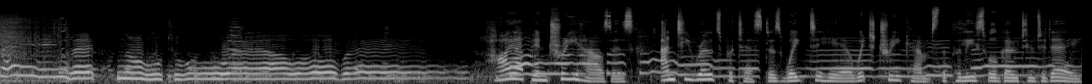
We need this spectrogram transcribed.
saying to. High up in tree houses, anti-roads protesters wait to hear which tree camps the police will go to today.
